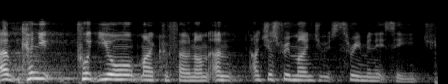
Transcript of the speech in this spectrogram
Um, can you put your microphone on? And I'll just remind you, it's three minutes each.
